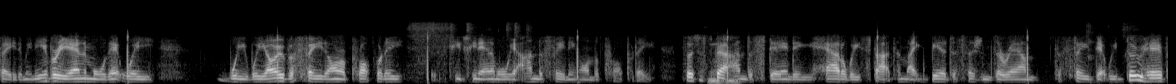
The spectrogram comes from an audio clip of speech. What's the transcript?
feed. I mean, every animal that we we, we overfeed on a property is potentially an animal we're underfeeding on the property. So it's just about mm-hmm. understanding how do we start to make better decisions around the feed that we do have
